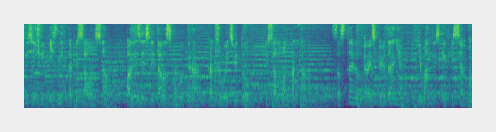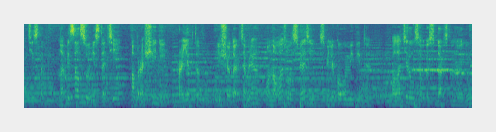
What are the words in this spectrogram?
тысячи из них написал он сам. «Поэзия слетала с моего пера, как живой цветок», писал Иван Проханов составил вероисповедание евангельских христиан-баптистов, написал сотни статей, обращений, проектов. Еще до октября он налаживал связи с Меляковыми Виты, баллотировался в Государственную Думу,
